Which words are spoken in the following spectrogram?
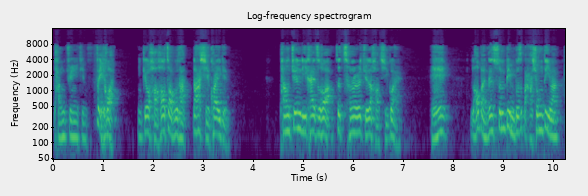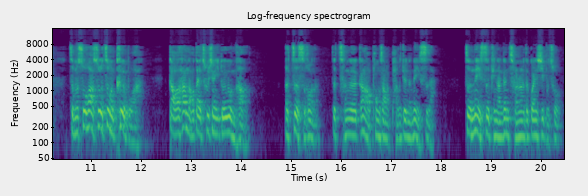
庞涓一听，废话，你给我好好照顾他，让他写快一点。庞涓离开之后啊，这陈儿觉得好奇怪，哎，老板跟孙膑不是把兄弟吗？怎么说话说的这么刻薄啊？搞得他脑袋出现一堆问号。而这时候呢，这陈儿刚好碰上了庞涓的内侍啊，这内侍平常跟陈儿的关系不错，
